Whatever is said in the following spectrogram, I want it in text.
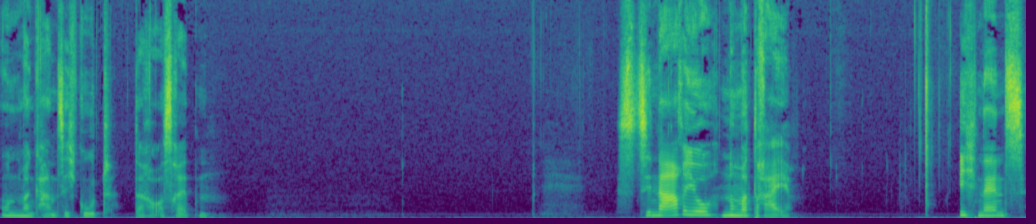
und man kann sich gut daraus retten. Szenario Nummer 3 ich nenne es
